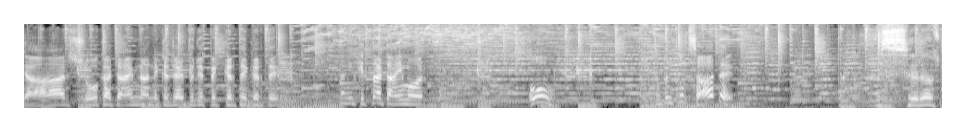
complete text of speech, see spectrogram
यार शो का टाइम ना निकल जाए तुझे पिक करते करते। पता नहीं कितना टाइम और। ओ तो बिल्कुल साथ है। सिर्फ़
